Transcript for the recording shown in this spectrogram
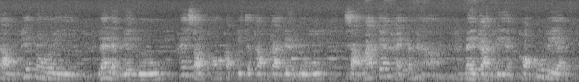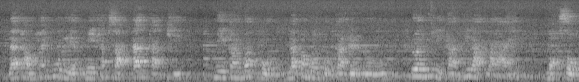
กรรม เทคโนโลยี และแหล่งเรียนรู้ให้สอดคล้องกับกิจกรรมการเรียนรู้ สามารถแก้ไขปัญหาในการเรียนของผู้เรียน และทำให้ผู้เรียนมีทักษะด้านการคิด มีการวัดผลและประเมินผลการเรียนรู้ ด้วยวิธีการที่หลากหลาย เหมาะสม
